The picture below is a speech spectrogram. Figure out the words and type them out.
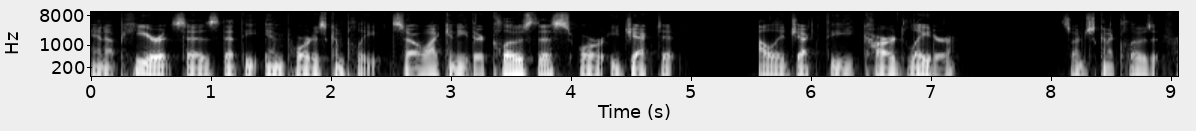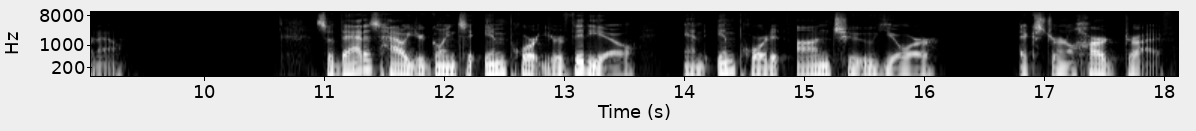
And up here it says that the import is complete. So I can either close this or eject it. I'll eject the card later. So I'm just going to close it for now. So that is how you're going to import your video and import it onto your external hard drive.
